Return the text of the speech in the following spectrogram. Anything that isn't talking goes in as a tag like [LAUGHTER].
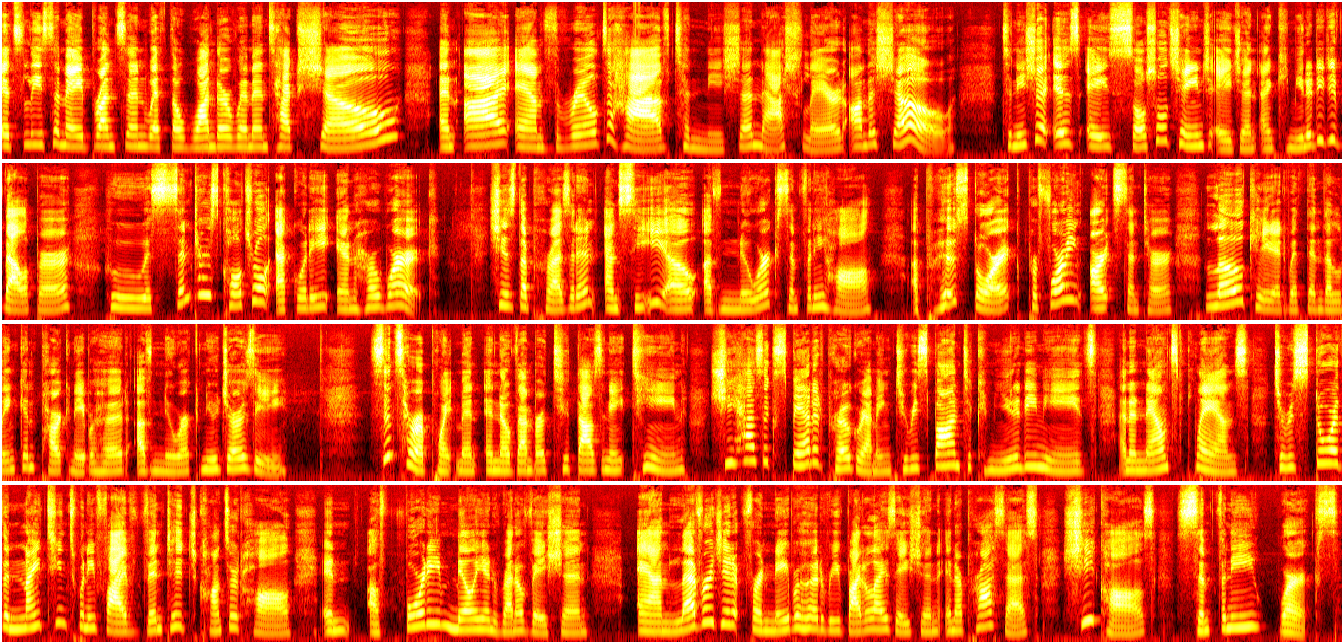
It's Lisa Mae Brunson with the Wonder Women Tech Show. And I am thrilled to have Taneshia Nash Laird on the show. Taneshia is a social change agent and community developer who centers cultural equity in her work. She is the president and CEO of Newark Symphony Hall, a historic performing arts center located within the Lincoln Park neighborhood of Newark, New Jersey. Since her appointment in November 2018, she has expanded programming to respond to community needs and announced plans to restore the 1925 vintage concert hall in a 40 million renovation and leverage it for neighborhood revitalization in a process she calls Symphony Works.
